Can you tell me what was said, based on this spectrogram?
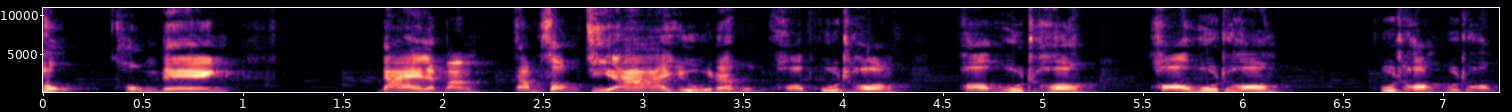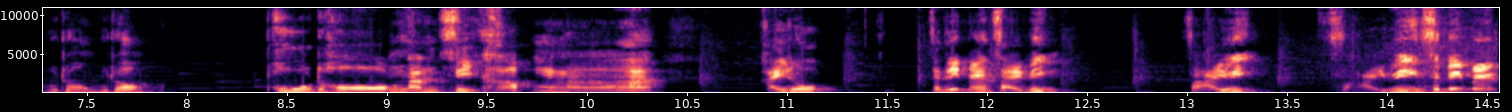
ทงทงแดง ได้แหละมั้งสามสอง GR อยู่นะผมขอภูทอง ขอภูทอง ขอภูทองภูทองภูทองภูทองภูทองภูทองนั่นสิครับมาไคโดสนิทแมนสายวิ่ง สายวิ่ง สายวิ่งสนิทแมน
